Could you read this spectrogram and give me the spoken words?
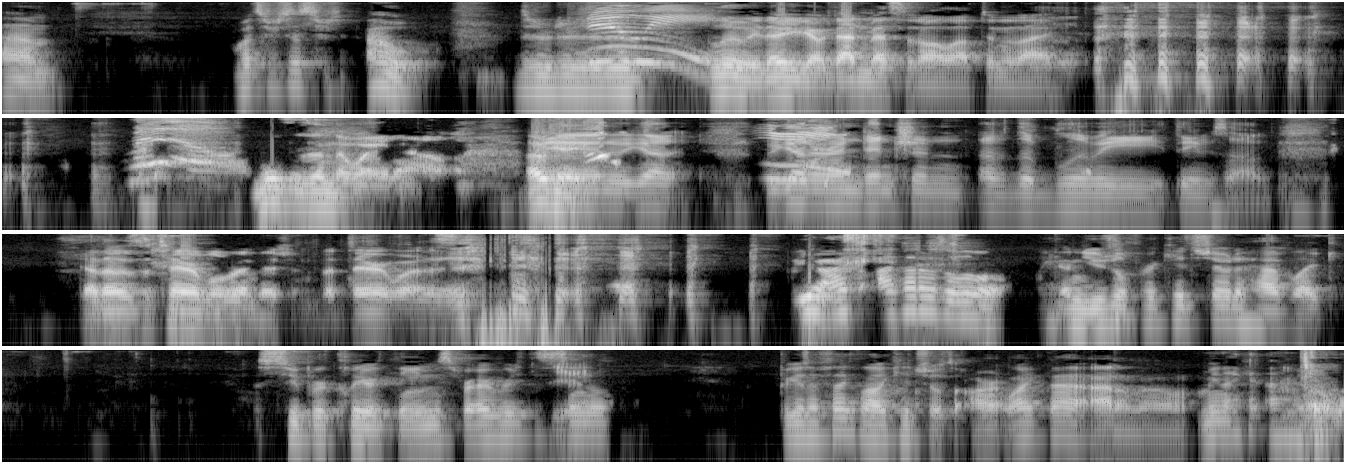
um, what's her sister's? Oh. Louie. Louie. There you go. Dad messed it all up, didn't I? this is in the way now. Okay. And we got we got a rendition of the Bluey theme song. Yeah, that was a terrible rendition, but there it was. But yeah, I, I thought it was a little like, unusual for a kids show to have like super clear themes for every single. Because I feel like a lot of kids shows aren't like that. I don't know. I mean, I, can- I don't know.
